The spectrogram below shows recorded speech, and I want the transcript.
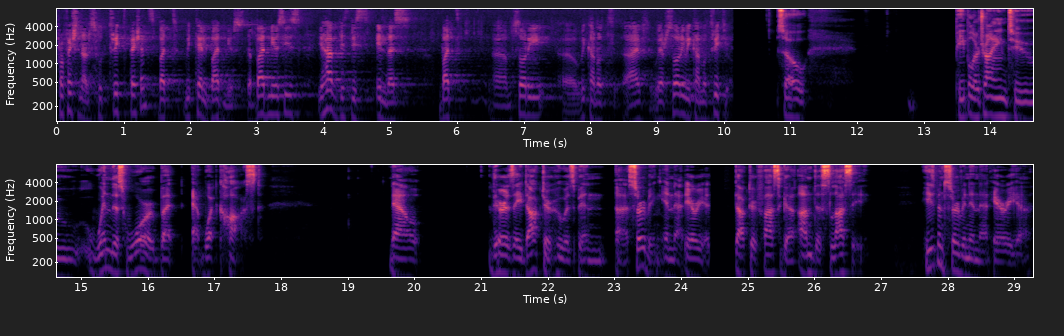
professionals who treat patients, but we tell bad news. The bad news is you have this, this illness, but um, sorry, uh, we cannot, uh, we are sorry, we cannot treat you. So people are trying to win this war, but at what cost? Now, there is a doctor who has been uh, serving in that area, Dr. Fasika Amdeslasie. He's been serving in that area.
